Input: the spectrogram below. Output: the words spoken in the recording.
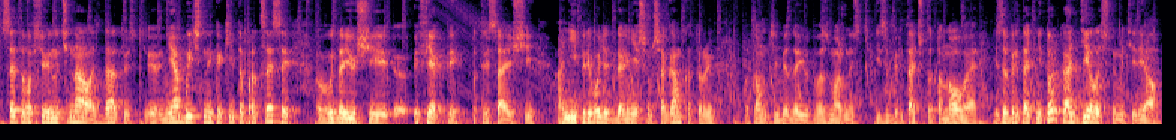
с этого все и начиналось. Да? То есть э, необычные какие-то процессы, выдающие э, эффекты потрясающие, они приводят к дальнейшим шагам, которые потом тебе дают возможность изобретать что-то новое. Изобретать не только отделочный материал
